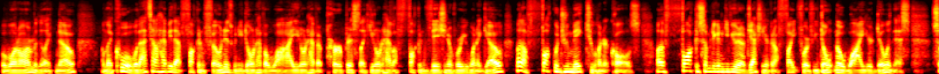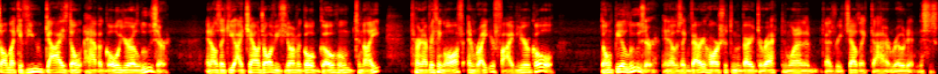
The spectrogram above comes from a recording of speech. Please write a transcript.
with one arm? And they're like no. I'm like cool. Well that's how heavy that fucking phone is when you don't have a why you don't have a purpose like you don't have a fucking vision of where you want to go. Why the fuck would you make 200 calls? Why the fuck is somebody going to give you an objection you're going to fight for if you don't know why you're doing this? So i'm like if you guys don't have a goal you're a loser. And I was like, I challenge all of you, if you don't have a goal, go home tonight, turn everything off, and write your five year goal. Don't be a loser. And I was like very harsh with him and very direct. And one of the guys reached out, I was like, God, I wrote it, and this is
